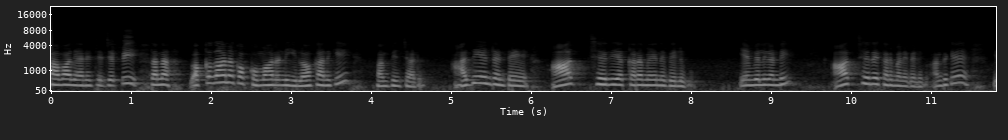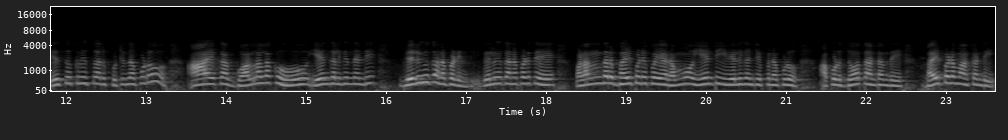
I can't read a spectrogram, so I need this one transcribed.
కావాలి అని చెప్పి తన ఒక్కగానొక్క కుమారుని ఈ లోకానికి పంపించాడు. అది ఏంటంటే ఆశ్చర్యకరమైన వెలుగు. ఏం వెలుగండి? ఆశ్చర్యకరమైన వెలుగు. అందుకే యేసుక్రీస్తు వారు పుట్టినప్పుడు ఆ యొక్క గొల్లలకు ఏం కలిగిందండి? వెలుగు కనపడింది. వెలుగు కనపడితే వాళ్ళందరూ భయపడిపోయారు. అమ్మో ఏంటి ఈ వెలుగు అని చెప్పినప్పుడు? అప్పుడు దోత అంటుంది భయపడమాకండి.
